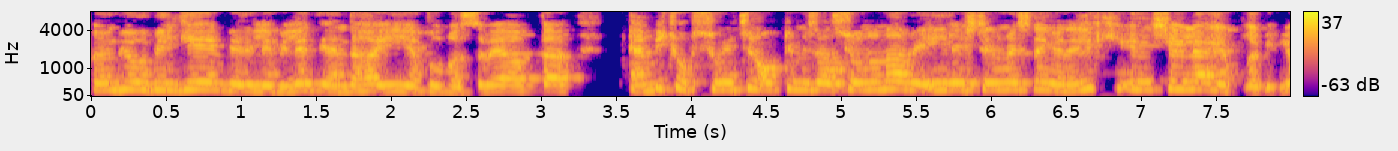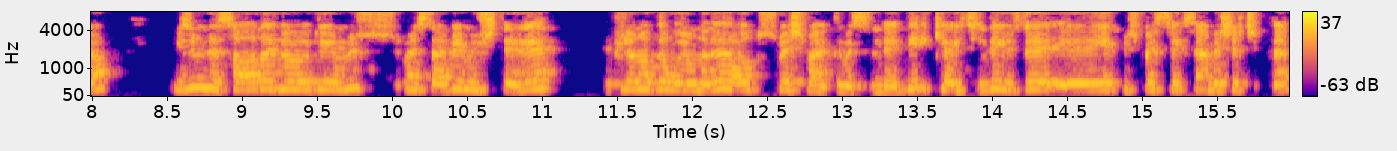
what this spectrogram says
öngörü bilgi verilebilir, yani daha iyi yapılması veyahut da yani birçok sürecin optimizasyonuna ve iyileştirilmesine yönelik şeyler yapılabiliyor. Bizim de sahada gördüğümüz mesela bir müşteri planogram uyumları 35 mertebesindeydi. İki ay içinde %75-85'e çıktı.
